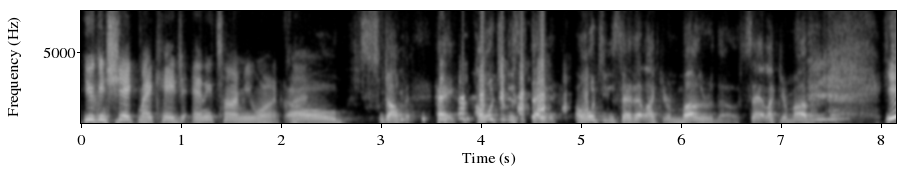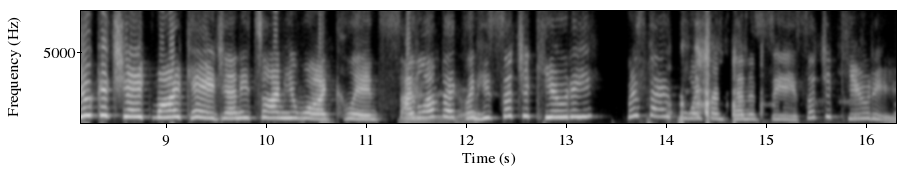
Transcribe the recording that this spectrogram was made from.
You can shake my cage anytime you want. Clint. Oh, stop it! Hey, I want you to say that. I want you to say that like your mother, though. Say it like your mother. You can shake my cage anytime you want, Clint. There I love that, go. Clint. He's such a cutie. Where's that boy from Tennessee? Such a cutie.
